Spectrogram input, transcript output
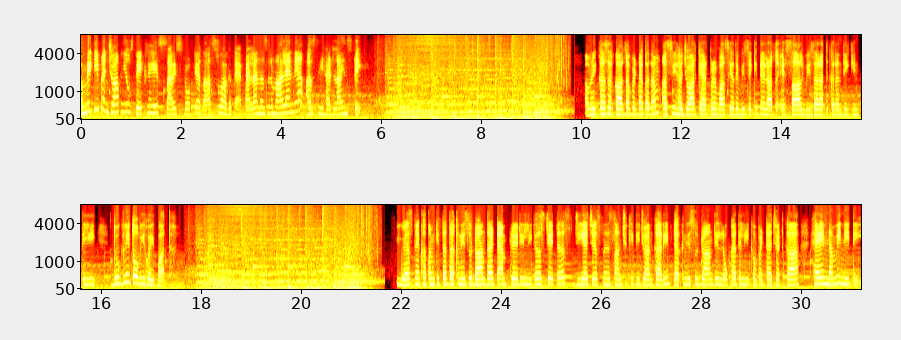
ਅਮਰੀਕੀ ਪੰਜਾਬ ਨਿਊਜ਼ ਦੇਖ ਰਹੇ ਸਾਰੇ ਸਰੋਤਿਆਂ ਦਾ ਸਵਾਗਤ ਹੈ। ਪਹਿਲਾ ਨਜ਼ਰ ਮਾਰ ਲੈਂਦੇ ਹਾਂ ਅੱਜ ਦੀ ਹੈਡਲਾਈਨਸ ਤੇ। ਅਮਰੀਕਾ ਸਰਕਾਰ ਦਾ ਵੱਡਾ ਕਦਮ 80000 ਗੈਰ ਪ੍ਰਵਾਸੀਆਂ ਦੇ ਵੀਜ਼ੇ ਕੀਤੇ ਰੱਦ, ਇਸ ਸਾਲ ਵੀਜ਼ਾ ਰੱਦ ਕਰਨ ਦੀ ਗਿਣਤੀ ਦੁੱਗਣੀ ਤੋਂ ਵੀ ਹੋਈ ਵੱਧ। ਯੂਐਸ ਨੇ ਖਤਮ ਕੀਤਾ ਦੱਖਣੀ ਸੁਡਾਨ ਦਾ temporary legal status G H S ਨੇ ਸਾਂਝੀ ਕੀਤੀ ਜਾਣਕਾਰੀ। ਦੱਖਣੀ ਸੁਡਾਨ ਦੇ ਲੋਕਾਂ ਦੇ ਲਈ ਇੱਕ ਵੱਡਾ ਝਟਕਾ ਹੈ ਨਵੀਂ ਨੀਤੀ।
